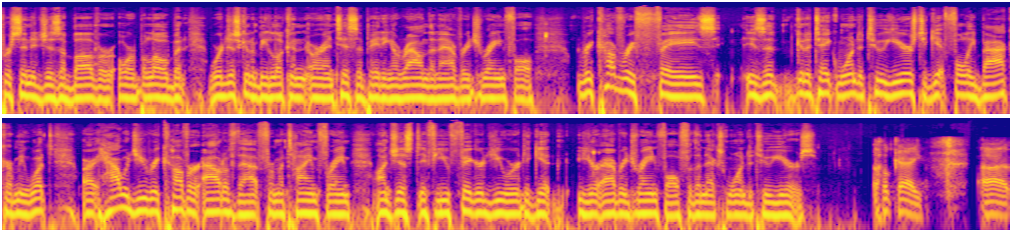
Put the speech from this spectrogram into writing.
percentages above or, or below, but we're just going to be looking or anticipating around an average rainfall. Recovery phase is it going to take one to two years to get fully back? I mean, what? how would you recover out of that from a time frame on just if you figured you were to get your average rainfall for the next one to two years? Okay, uh,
